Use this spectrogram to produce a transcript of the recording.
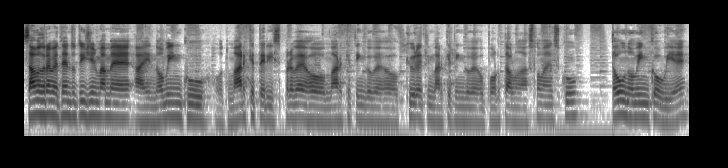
Samozrejme, tento týždeň máme aj novinku od marketery z prvého marketingového, curated marketingového portálu na Slovensku. Tou novinkou je,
